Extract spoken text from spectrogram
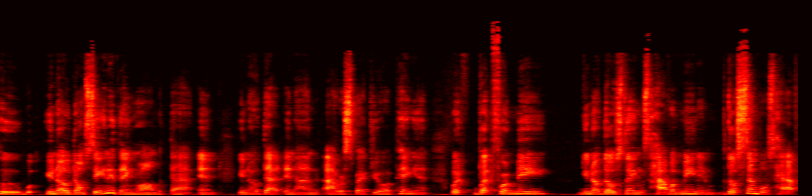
who you know don't see anything wrong with that and you know that and I, I respect your opinion but but for me you know those things have a meaning those symbols have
